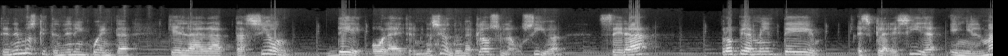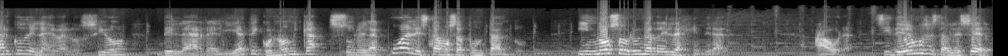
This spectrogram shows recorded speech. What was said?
tenemos que tener en cuenta que la adaptación de o la determinación de una cláusula abusiva será propiamente esclarecida en el marco de la evaluación de la realidad económica sobre la cual estamos apuntando y no sobre una regla general. Ahora, si debemos establecer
